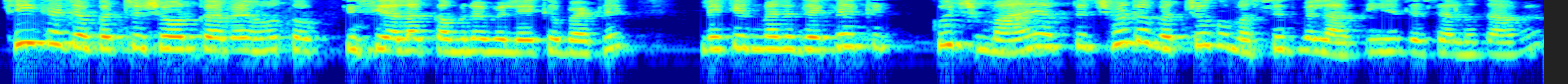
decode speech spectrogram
ٹھیک ہے، جب بچے شور کر رہے ہوں تو کسی الگ کمرے میں لے کے بیٹھے۔ لیکن میں نے دیکھا کہ کچھ مائیں اپنے چھوٹے بچوں کو مسجد میں لاتی ہیں، جیسے اللہ تعالیٰ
